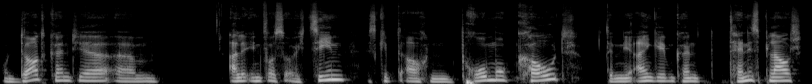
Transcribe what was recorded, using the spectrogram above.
Und dort könnt ihr ähm, alle Infos euch ziehen. Es gibt auch einen Promo-Code, den ihr eingeben könnt, Tennisplausch.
